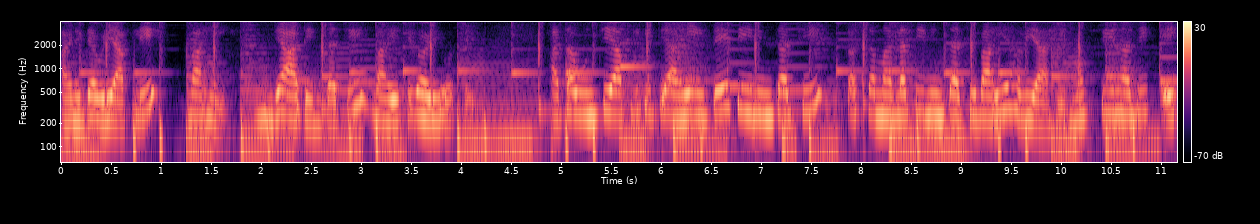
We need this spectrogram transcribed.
आणि तेवढी आपली बाही म्हणजे आठ इंचाची बाहीची घडी होते. आता उंची आपली किती आहे इथे? तीन इंचाची. कस्टमरला तीन इंचाची बाही हवी आहे. मग तीन अधिक एक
